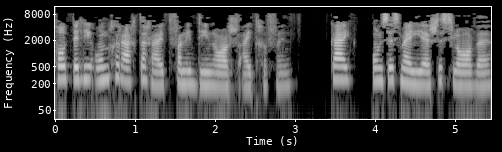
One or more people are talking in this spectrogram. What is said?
God het die ongerechtigheid van die dienaars uitgevind. Kijk, ons is my Heerse slawe,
